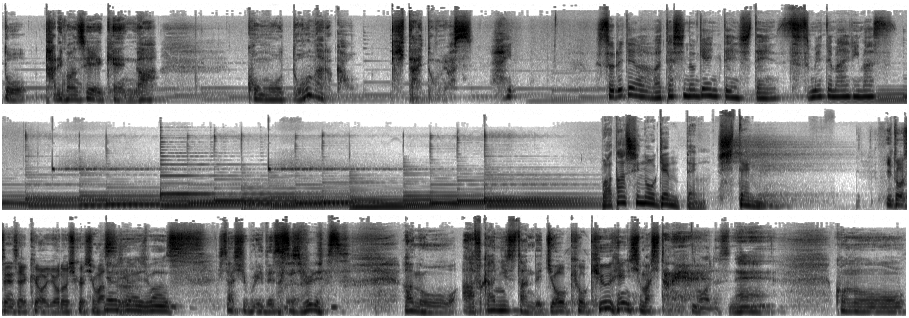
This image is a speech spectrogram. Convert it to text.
とタリバン政権が今後どうなるかを聞きたいと思います。はい、それでは私の原点視点進めてまいります。私の原点視点。伊藤先生今日はよろしくします。よろしくお願いします。久しぶりです。久しぶりです。あのアフガニスタンで状況急変しましたね。そうですね。この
